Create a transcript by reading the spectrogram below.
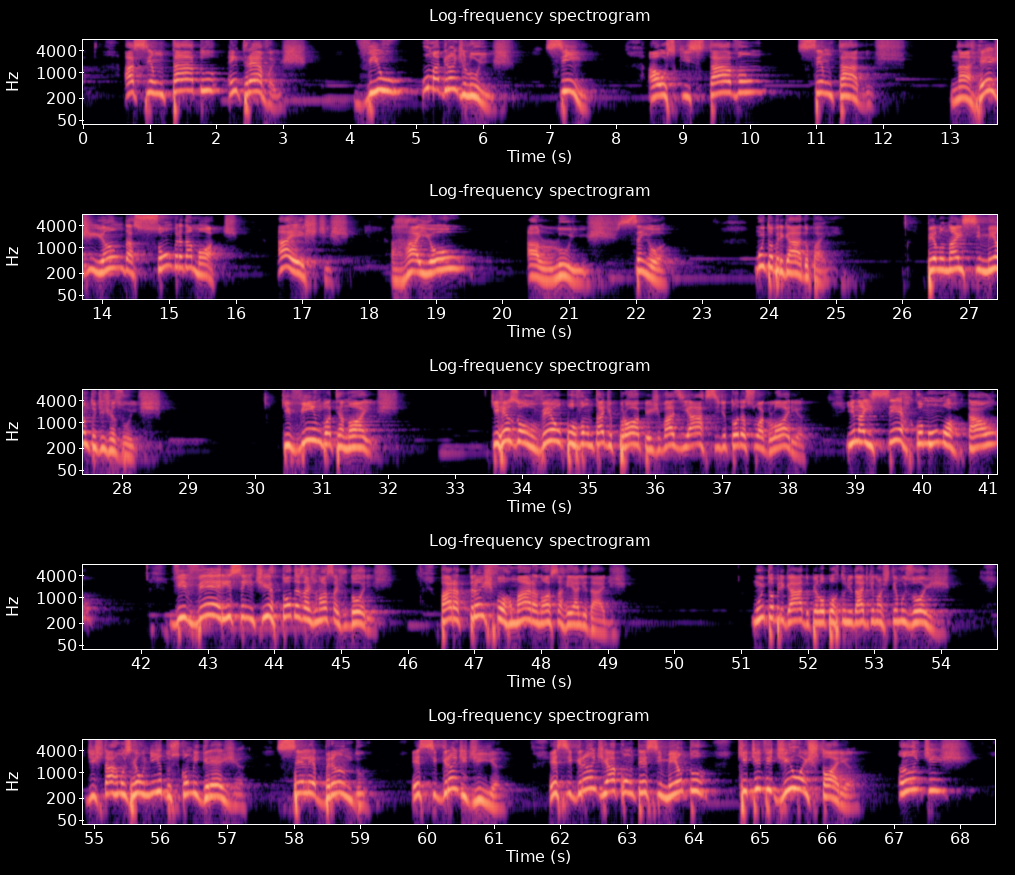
assentado em trevas viu uma grande luz. Sim, aos que estavam sentados na região da sombra da morte, a estes raiou a luz. Senhor. Muito obrigado, Pai, pelo nascimento de Jesus, que vindo até nós, que resolveu por vontade própria esvaziar-se de toda a sua glória e nascer como um mortal, viver e sentir todas as nossas dores, para transformar a nossa realidade. Muito obrigado pela oportunidade que nós temos hoje de estarmos reunidos como igreja, celebrando esse grande dia, esse grande acontecimento que dividiu a história antes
